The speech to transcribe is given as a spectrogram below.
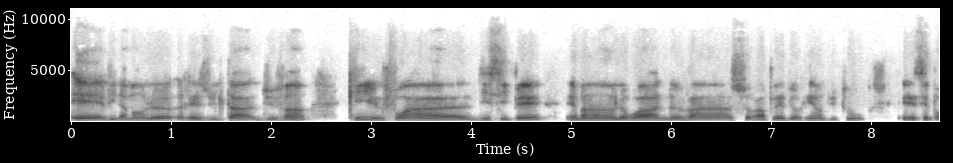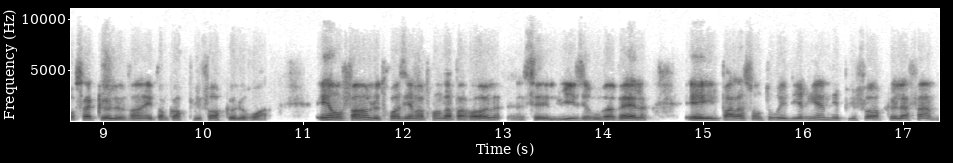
et évidemment le résultat du vin qui, une fois euh, dissipé, eh ben, le roi ne va se rappeler de rien du tout. Et c'est pour ça que le vin est encore plus fort que le roi. Et enfin, le troisième à prendre la parole, c'est lui, Zerubbabel, et il parle à son tour, il dit, rien n'est plus fort que la femme.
